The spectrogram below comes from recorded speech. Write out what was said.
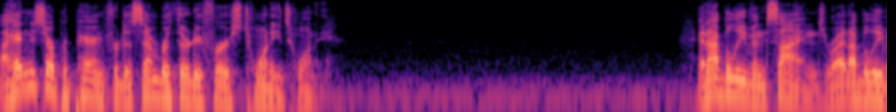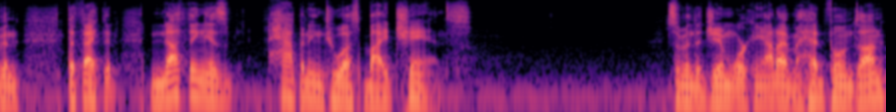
I had to start preparing for December 31st, 2020. And I believe in signs, right? I believe in the fact that nothing is happening to us by chance. So I'm in the gym working out. I have my headphones on,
